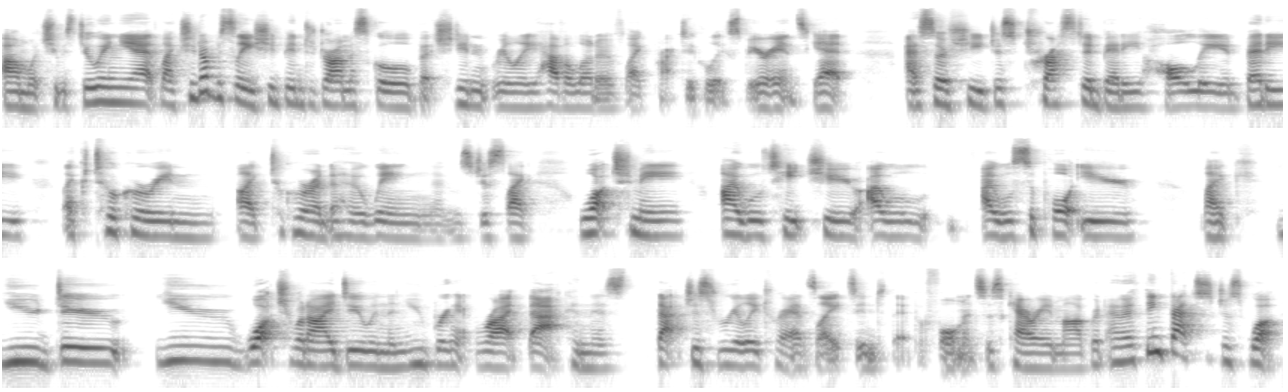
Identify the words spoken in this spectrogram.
um, what she was doing yet. Like she'd obviously she'd been to drama school, but she didn't really have a lot of like practical experience yet. And so she just trusted Betty wholly, and Betty like took her in, like took her under her wing, and was just like, "Watch me. I will teach you. I will. I will support you. Like you do. You watch what I do, and then you bring it right back. And there's that just really translates into their performance as Carrie and Margaret. And I think that's just what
